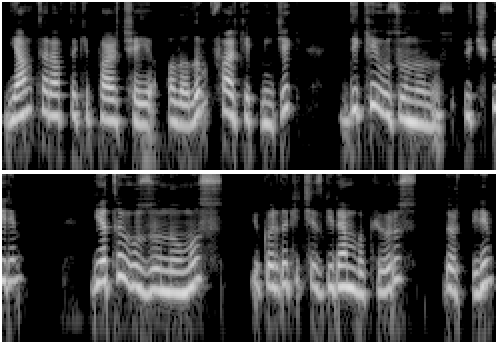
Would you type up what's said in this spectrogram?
yan taraftaki parçayı alalım fark etmeyecek. Dikey uzunluğunuz 3 birim, yatay uzunluğumuz yukarıdaki çizgiden bakıyoruz 4 birim.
